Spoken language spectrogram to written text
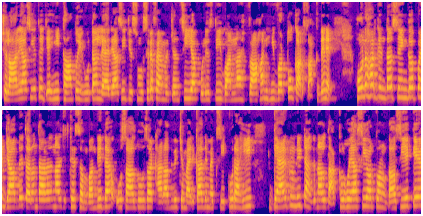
ਚਲਾ ਰਿਹਾ ਸੀ ਤੇ ਜਹੀ ਥਾਂ ਤੋਂ ਯੂ ਟਰਨ ਲੈ ਰਿਹਾ ਸੀ, ਜਿਸ ਨੂੰ ਸਿਰਫ ਐਮਰਜੈਂਸੀ ਜਾਂ ਪੁਲਿਸ ਦੀ ਵਾਹਨ ਹੀ ਵਰਤੋਂ ਕਰ ਸਕਦੇ ਨੇ। ਹੁਣ ਹਰਜਿੰਦਰ ਸਿੰਘ ਪੰਜਾਬ ਦੇ ਤਰਨਤਾਰਨ ਨਾਲ ਜਿੱਥੇ ਸੰਬੰਧਿਤ ਹੈ, ਉਹ ਸਾਲ 2018 ਦੇ ਵਿੱਚ ਅਮਰੀਕਾ ਦੇ ਮੈਕਸੀਕੋ ਰਾਹੀਂ ਗੈਰ ਕਾਨੂੰਨੀ ਢੰਗ ਨਾਲ ਦਾਖਲ ਹੋਇਆ ਸੀ ਔਰ ਤੁਹਾਨੂੰ ਦੱਸ ਦਈਏ ਕਿ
